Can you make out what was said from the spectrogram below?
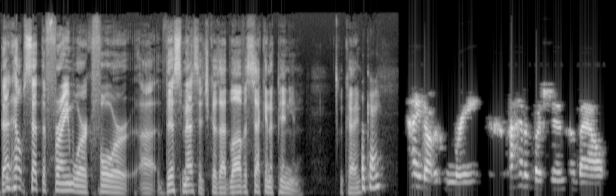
that mm-hmm. helps set the framework for uh, this message because I'd love a second opinion. Okay. Okay. Hi, Dr. Corey. I have a question about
